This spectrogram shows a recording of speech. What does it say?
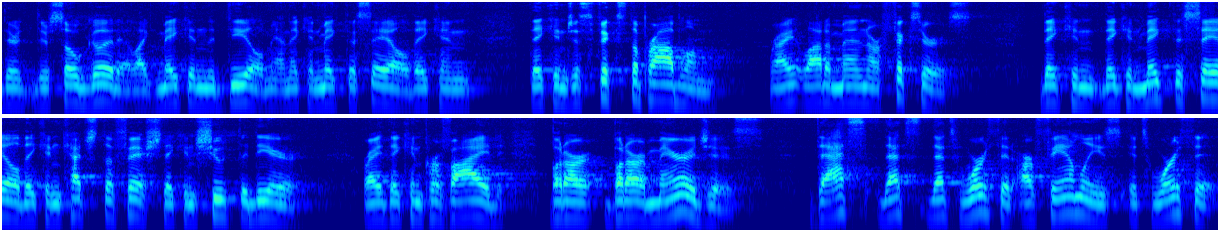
they're, they're so good at like making the deal, man. They can make the sale. They can, they can just fix the problem, right? A lot of men are fixers. They can, they can make the sale. They can catch the fish. They can shoot the deer, right? They can provide. But our, but our marriages, that's, that's, that's worth it. Our families, it's worth it.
